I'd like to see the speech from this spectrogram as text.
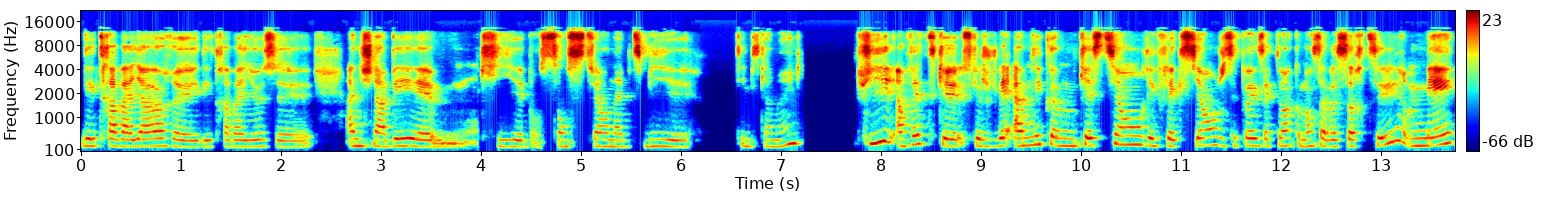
des travailleurs et des travailleuses Anishinaabe qui bon, sont situés en Abitibi-Témiscamingue. Puis, en fait, ce que, ce que je voulais amener comme question, réflexion, je ne sais pas exactement comment ça va sortir, mais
